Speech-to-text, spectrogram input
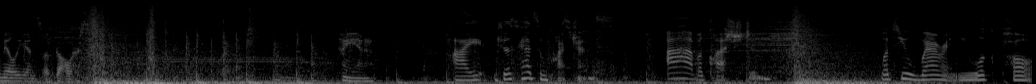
millions of dollars. Hi, Anna. I just had some questions. I have a question. What's you wearing? You look poor.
